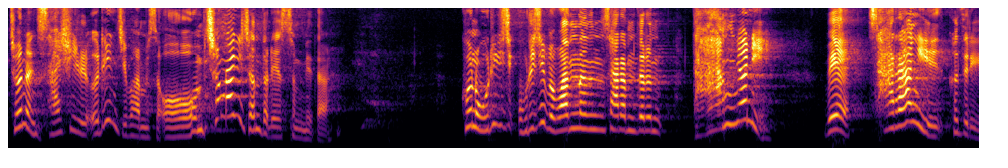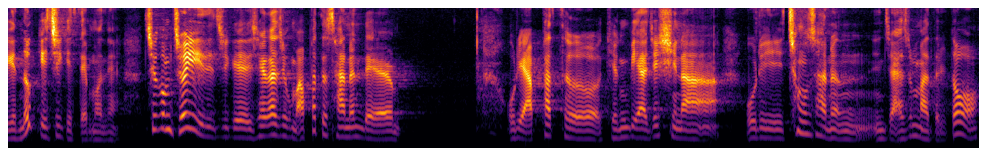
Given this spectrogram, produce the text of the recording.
저는 사실 어린이집 하면서 엄청나게 전도를 했습니다. 그건 우리, 집- 우리 집에 왔는 사람들은 당연히 왜 사랑이 그들에게 느껴지기 때문에 지금 저희 집에 제가 지금 아파트 사는데 우리 아파트 경비 아저씨나 우리 청소하는 이제 아줌마들도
